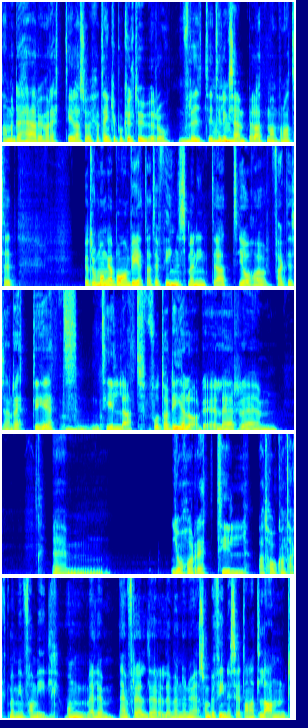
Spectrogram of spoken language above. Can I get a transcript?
ja, men det här har jag rätt till. Alltså, jag tänker på kultur och fritid till exempel. Att man på något sätt jag tror många barn vet att det finns men inte att jag har faktiskt en rättighet till att få ta del av det eller ehm, ehm, jag har rätt till att ha kontakt med min familj om, eller en förälder eller vem det nu är som befinner sig i ett annat land.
